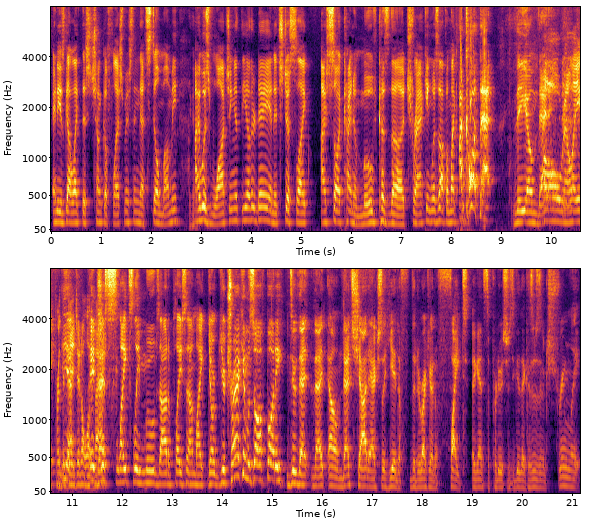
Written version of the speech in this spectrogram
and he's got like this chunk of flesh missing thing that's still mummy. I was watching it the other day, and it's just like I saw it kind of move because the tracking was off. I'm like, I caught that. The um that Oh, really? For the digital effect. it just slightly moves out of place, and I'm like, your your tracking was off, buddy. Dude, that that um that shot actually, he had to the director had to fight against the producers to get that because it was an extremely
